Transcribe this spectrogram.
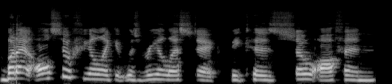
But I also feel like it was realistic because so often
